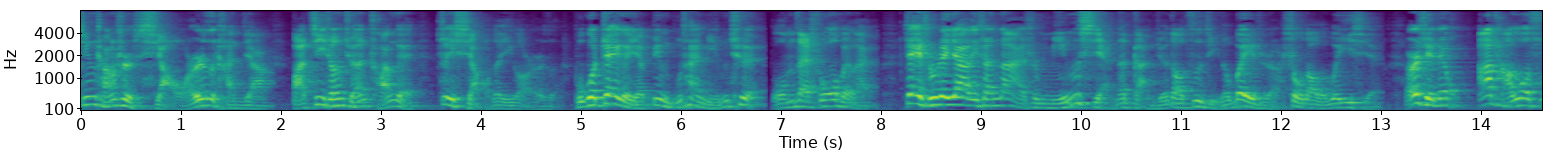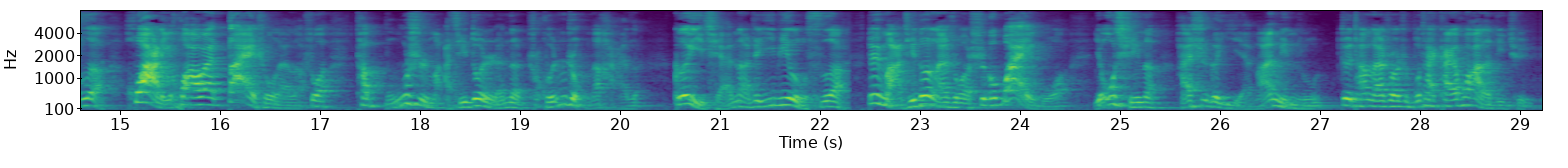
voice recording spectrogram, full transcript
经常是小儿子看家。把继承权传给最小的一个儿子，不过这个也并不太明确。我们再说回来，这时候这亚历山大是明显的感觉到自己的位置受到了威胁，而且这阿塔洛斯啊话里话外带出来了，说他不是马其顿人的纯种的孩子。搁以前呢，这伊皮鲁斯啊对马其顿来说是个外国，尤其呢还是个野蛮民族，对他们来说是不太开化的地区。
